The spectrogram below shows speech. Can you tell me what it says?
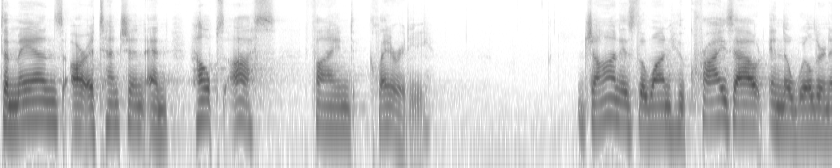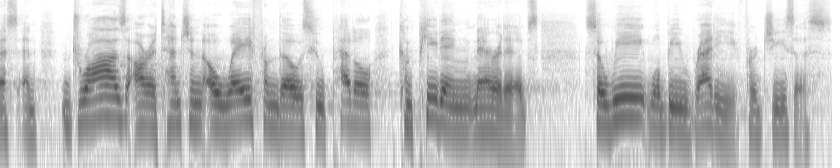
demands our attention, and helps us find clarity. John is the one who cries out in the wilderness and draws our attention away from those who peddle competing narratives, so we will be ready for Jesus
